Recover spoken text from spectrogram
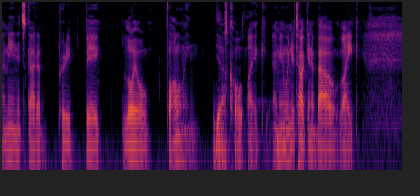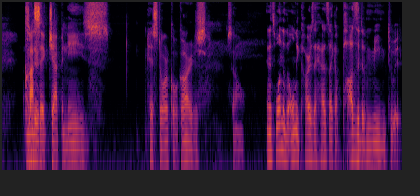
I mean, it's got a pretty big loyal following. Yeah. it's cult like. I mean, when Mhm. you're talking about like I mean, classic Japanese historical cars, so and it's one of the only cars that has like a positive meme to it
